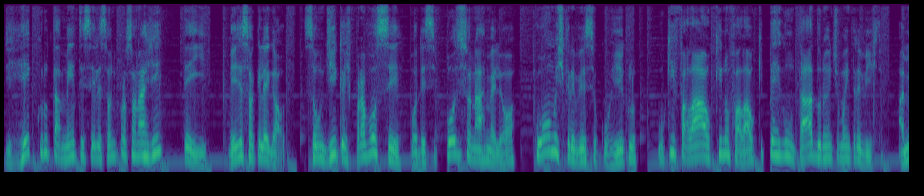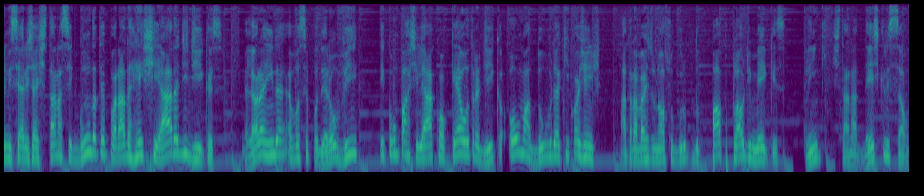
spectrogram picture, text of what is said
de recrutamento e seleção de profissionais de TI. Veja só que legal. São dicas para você poder se posicionar melhor, como escrever seu currículo, o que falar, o que não falar, o que perguntar durante uma entrevista. A minissérie já está na segunda temporada recheada de dicas. Melhor ainda é você poder ouvir e compartilhar qualquer outra dica ou uma dúvida aqui com a gente através do nosso grupo do Papo Cloud Makers. Link está na descrição.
